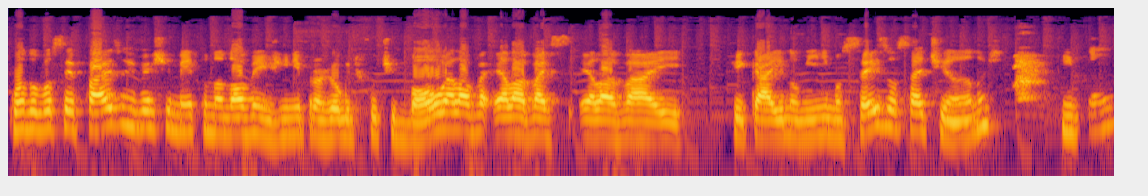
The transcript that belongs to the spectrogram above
quando você faz um investimento na nova engine para um jogo de futebol, ela, vai- ela, vai, ela vai ficar aí no mínimo 6 ou 7 anos. Então,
